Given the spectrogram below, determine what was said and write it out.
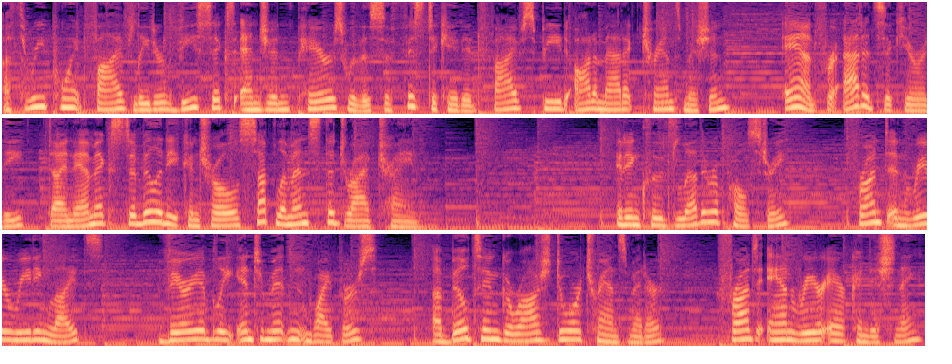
A 3.5-liter V6 engine pairs with a sophisticated 5-speed automatic transmission, and for added security, Dynamic Stability Control supplements the drivetrain. It includes leather upholstery, front and rear reading lights, variably intermittent wipers, a built-in garage door transmitter, front and rear air conditioning,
